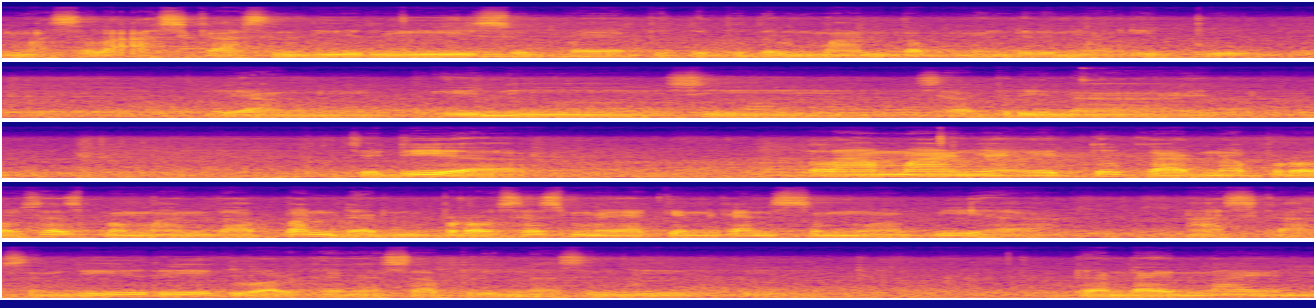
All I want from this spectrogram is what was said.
masalah Aska sendiri supaya betul-betul mantap menerima ibu yang ini si Sabrina. Jadi ya lamanya itu karena proses pemantapan dan proses meyakinkan semua pihak, Aska sendiri, keluarganya Sabrina sendiri, dan lain-lain.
